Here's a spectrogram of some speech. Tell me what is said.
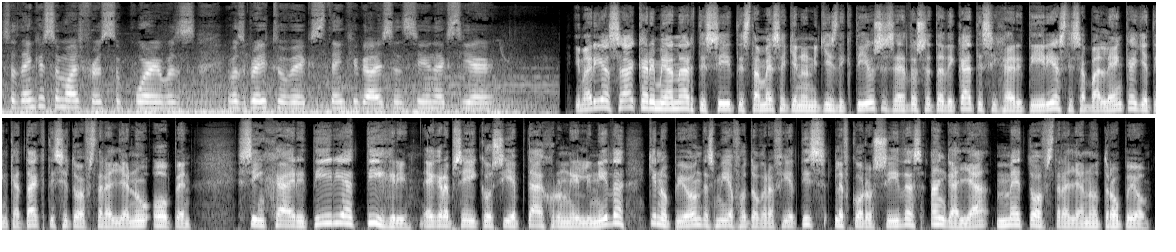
So thank you so much for your support. It was it was great two weeks. Thank you guys and see you next year. Η Μαρία Σάκαρη, με ανάρτησή της στα μέσα κοινωνικής δικτύωσης, έδωσε τα δικά της συγχαρητήρια στη Σαμπαλένκα για την κατάκτηση του Αυστραλιανού Open. Συγχαρητήρια Τίγρη, έγραψε η 27χρονη Ελληνίδα, κοινοποιώντας μια φωτογραφία της Λευκορωσίδας αγκαλιά με το Αυστραλιανό τρόπαιο.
